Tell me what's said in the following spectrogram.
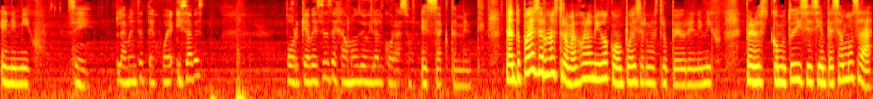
enemigo. Sí, la mente te juega. ¿Y sabes? Porque a veces dejamos de oír al corazón. Exactamente. Tanto puede ser nuestro mejor amigo como puede ser nuestro peor enemigo. Pero es como tú dices, si empezamos a,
